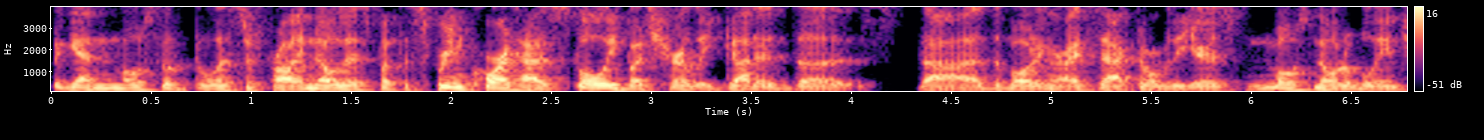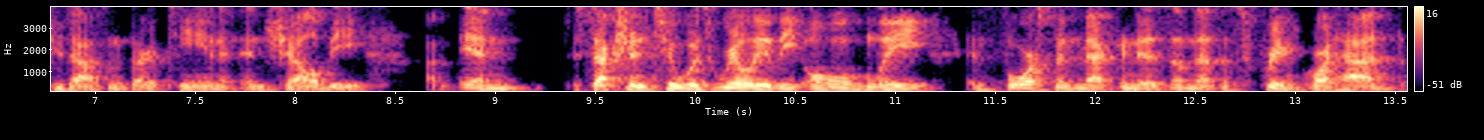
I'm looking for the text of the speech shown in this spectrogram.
again, most of the listeners probably know this, but the Supreme Court has slowly but surely gutted the uh, the Voting Rights Act over the years, most notably in 2013 in Shelby. And Section 2 was really the only enforcement mechanism that the Supreme Court had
